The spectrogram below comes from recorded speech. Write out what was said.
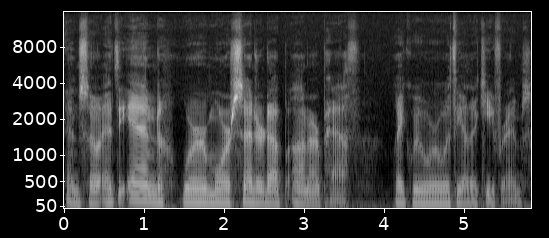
And so at the end, we're more centered up on our path, like we were with the other keyframes.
